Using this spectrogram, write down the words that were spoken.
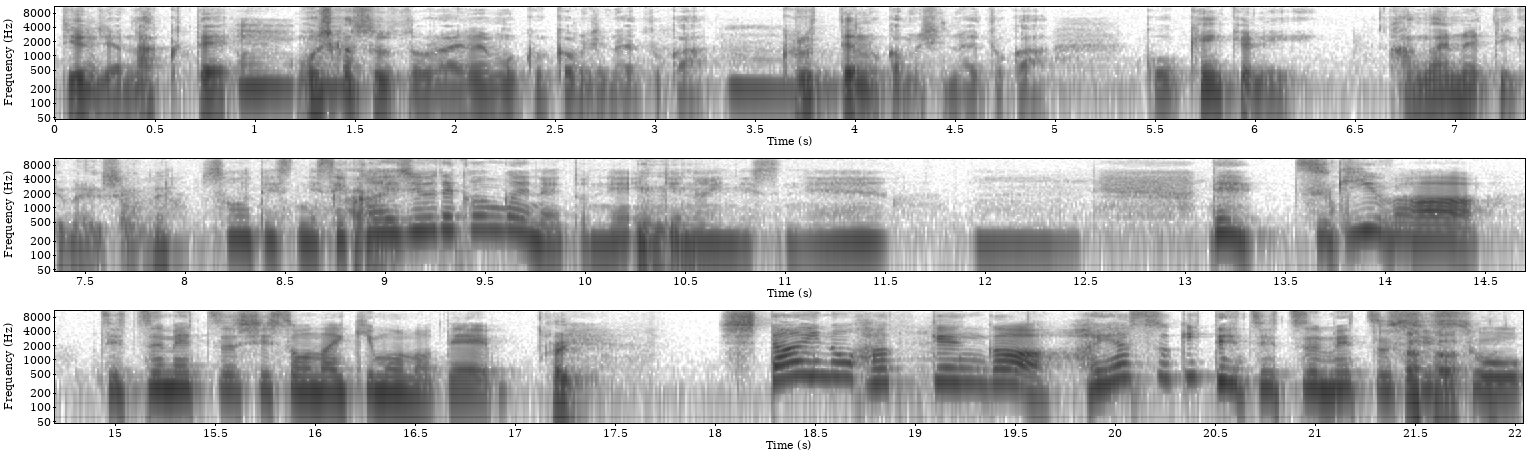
ていうんじゃなくて、えー、もしかすると来年も来るかもしれないとか、うん、狂ってんのかもしれないとかこう謙虚に考えないといけないですよね。そうですね。世界中で考えないとね、はい、いけないんですね。うん、で次は絶滅しそうな生き物で、はい、死体の発見が早すぎて絶滅しそう。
